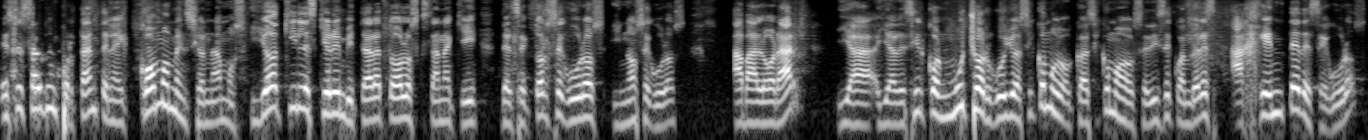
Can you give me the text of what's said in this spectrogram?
eso es algo importante en el cómo mencionamos. Y yo aquí les quiero invitar a todos los que están aquí del sector seguros y no seguros a valorar y a, y a decir con mucho orgullo, así como, así como se dice cuando eres agente de seguros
